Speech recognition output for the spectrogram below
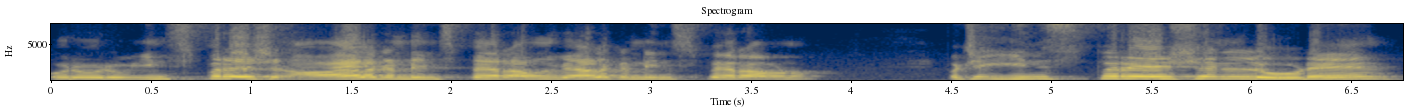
ഒരു ഒരു ഇൻസ്പിറേഷൻ അയാളെ കണ്ട് ഇൻസ്പയർ ആവണം ഇയാളെ കണ്ട് ഇൻസ്പയർ ആവണം. പക്ഷെ ഇൻസ്പിറേഷനിലൂടെ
